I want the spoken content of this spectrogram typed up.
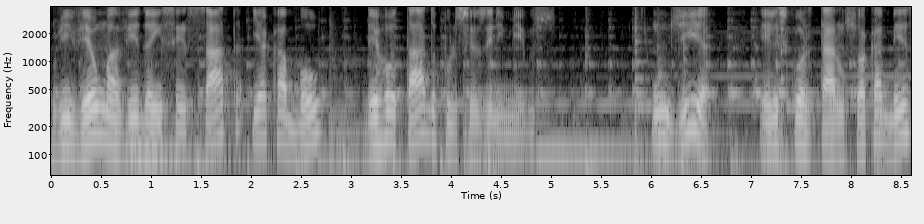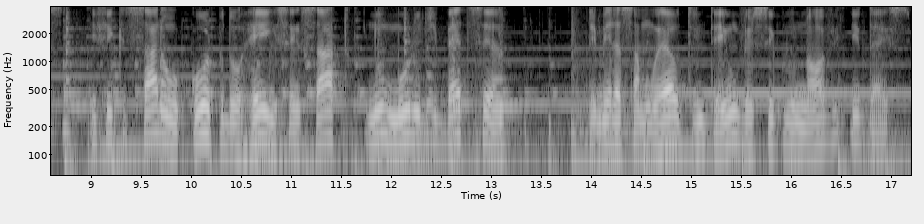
Viveu uma vida insensata e acabou derrotado por seus inimigos. Um dia, eles cortaram sua cabeça e fixaram o corpo do rei insensato no muro de Bet-Sean. 1 Samuel 31, versículo 9 e 10,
